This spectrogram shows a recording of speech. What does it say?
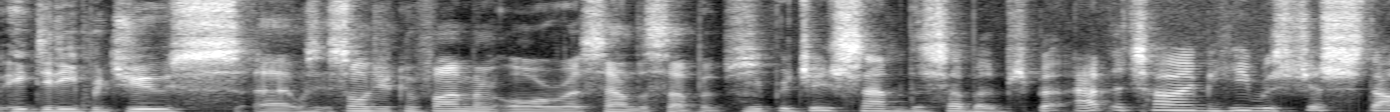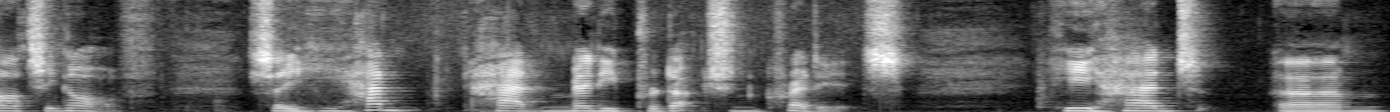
he did he produce? Uh, was it Solitary Confinement or uh, Sound the Suburbs? He produced Sound the Suburbs, but at the time he was just starting off, so he hadn't had many production credits. He had um,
